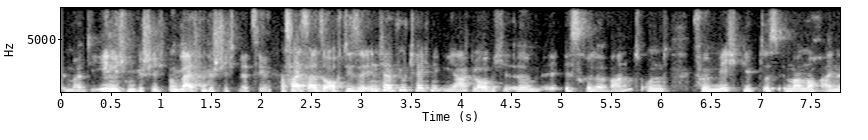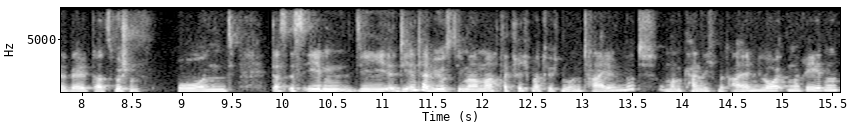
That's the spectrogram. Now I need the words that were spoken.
immer die ähnlichen Geschichten und gleichen Geschichten erzählen. Das heißt also auch diese Interviewtechniken, ja, glaube ich, ähm, ist relevant und für mich gibt es immer noch eine Welt dazwischen. Und das ist eben die, die Interviews, die man macht, da kriegt man natürlich nur einen Teil mit und man kann nicht mit allen Leuten reden.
